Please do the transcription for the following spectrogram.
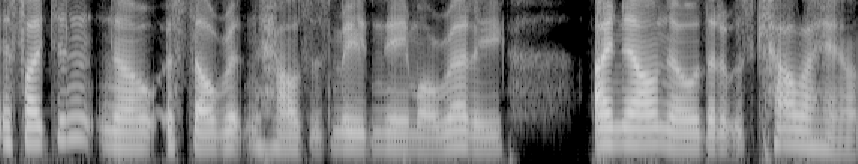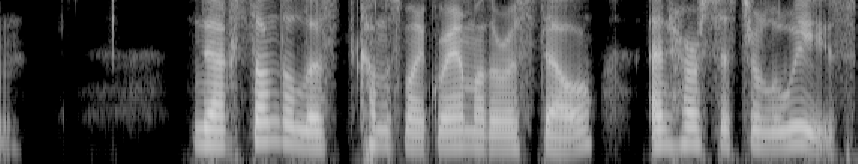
If I didn't know Estelle Rittenhouse's maiden name already, I now know that it was Callahan. Next on the list comes my grandmother Estelle and her sister Louise.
